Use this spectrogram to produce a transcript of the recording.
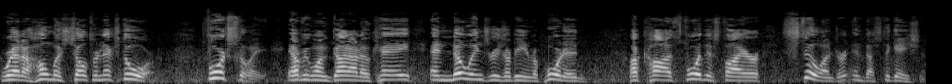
were at a homeless shelter next door. Fortunately, everyone got out okay and no injuries are being reported. A cause for this fire still under investigation.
